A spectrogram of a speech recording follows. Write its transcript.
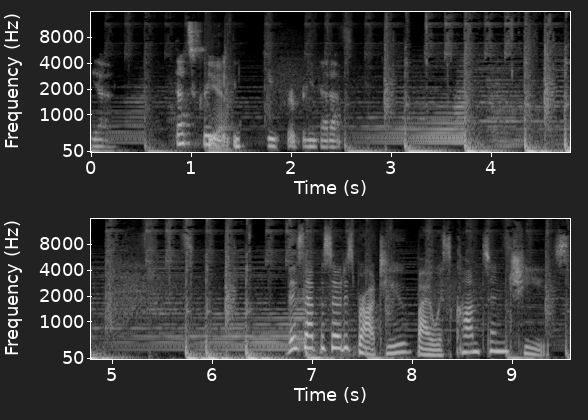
Yeah, that's great. Yeah. Thank you for bringing that up. This episode is brought to you by Wisconsin Cheese.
